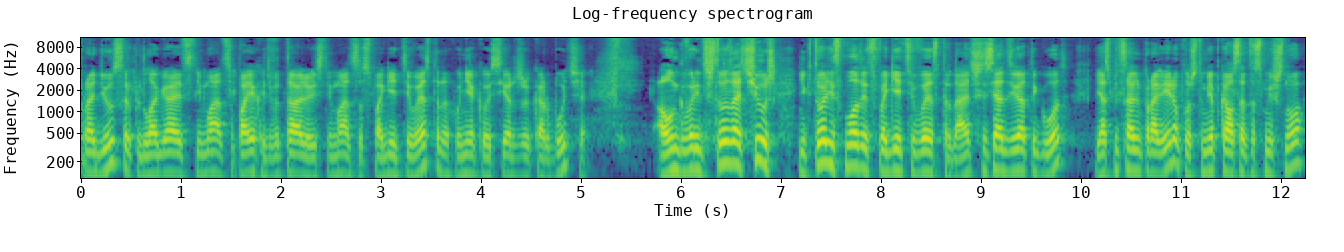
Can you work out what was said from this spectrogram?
продюсер предлагает сниматься, поехать в Италию и сниматься в спагетти-вестернах у некого Серджио Корбуччи. А он говорит, что за чушь? Никто не смотрит спагетти вестерна. А это 69-й год. Я специально проверил, потому что мне показалось это смешно.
